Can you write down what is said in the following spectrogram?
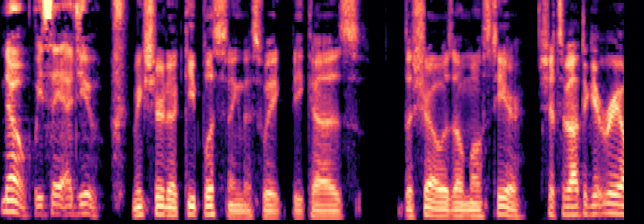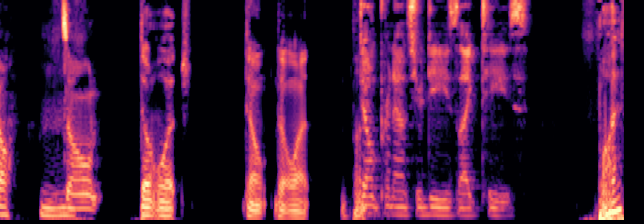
No, we say adieu. Make sure to keep listening this week because the show is almost here. Shit's about to get real. Mhm. It's on. Don't what? Don't don't what? What? Don't pronounce your D's like T's. What?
